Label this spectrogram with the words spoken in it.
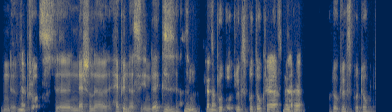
ja. Cross äh, National Happiness Index, mhm. also mhm. genau. Brutto Glücksprodukt. Ja, ja. Brutto-Glücksprodukt.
